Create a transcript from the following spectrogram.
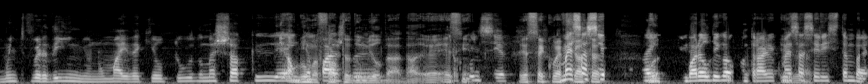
muito verdinho no meio daquilo tudo, mas só que é alguma falta de, de humildade. É, é assim, eu sei que o começa FJ... a ser, bem, embora ele diga ao contrário, começa Exato. a ser isso também.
